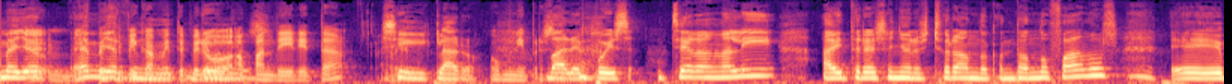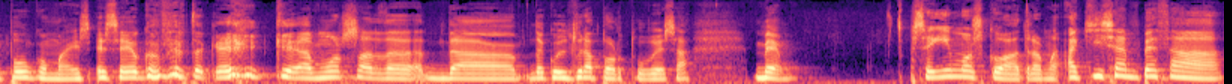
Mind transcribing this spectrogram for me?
mellor, eh, especificamente, que non, pero que non a pandeireta a eh, Sí, ver, claro. Omnipresente. Vale, pois chegan ali, hai tres señores chorando, cantando fados, e eh, pouco máis. Ese é o concepto que que amosa da da da cultura portuguesa. Ben, seguimos coa trama. Aquí xa empeza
